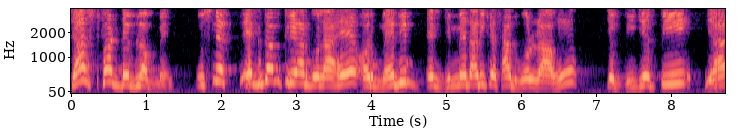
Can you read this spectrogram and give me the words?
जस्ट फॉर डेवलपमेंट उसने एकदम क्लियर बोला है और मैं भी एक ज़िम्मेदारी के साथ बोल रहा हूँ कि बीजेपी या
